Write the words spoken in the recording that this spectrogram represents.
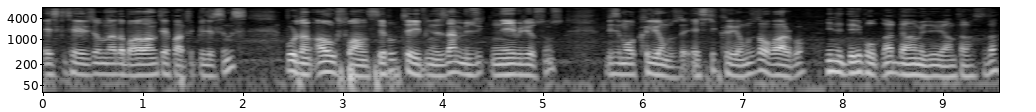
eski televizyonlarda bağlantı yapardık bilirsiniz. Buradan AUX bağlantısı yapıp teybinizden müzik dinleyebiliyorsunuz. Bizim o Clio'muzda, eski Clio'muzda var bu. Yine deri koltuklar devam ediyor yan tarafta da.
